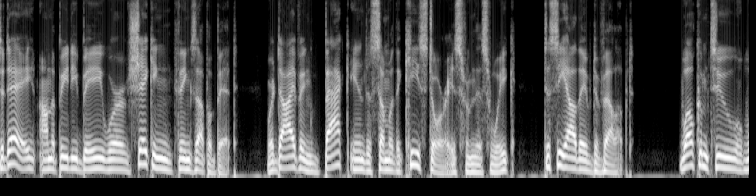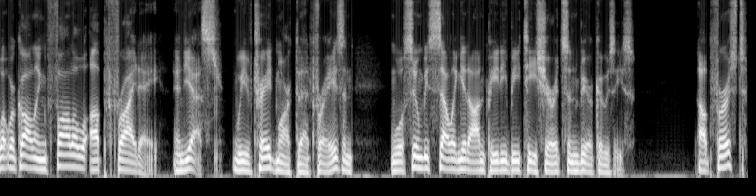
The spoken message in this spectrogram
Today on the PDB, we're shaking things up a bit. We're diving back into some of the key stories from this week to see how they've developed. Welcome to what we're calling Follow Up Friday. And yes, we've trademarked that phrase, and we'll soon be selling it on PDB t shirts and beer koozies. Up first,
